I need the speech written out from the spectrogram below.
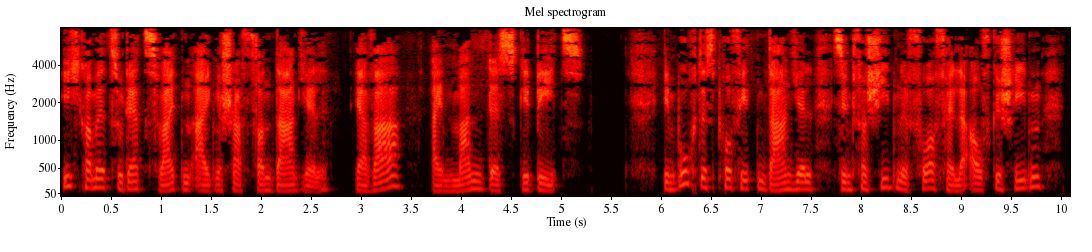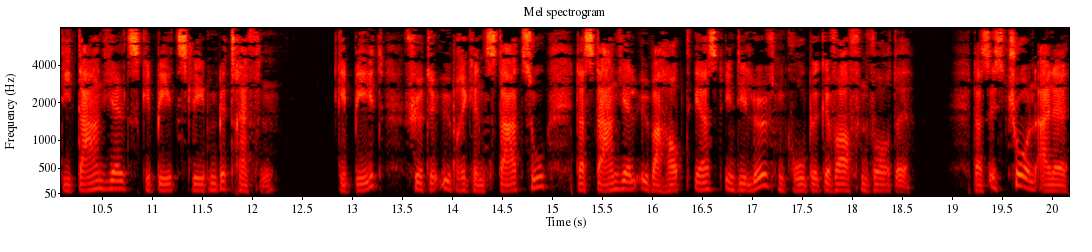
Ich komme zu der zweiten Eigenschaft von Daniel. Er war ein Mann des Gebets. Im Buch des Propheten Daniel sind verschiedene Vorfälle aufgeschrieben, die Daniels Gebetsleben betreffen. Gebet führte übrigens dazu, dass Daniel überhaupt erst in die Löwengrube geworfen wurde. Das ist schon eine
